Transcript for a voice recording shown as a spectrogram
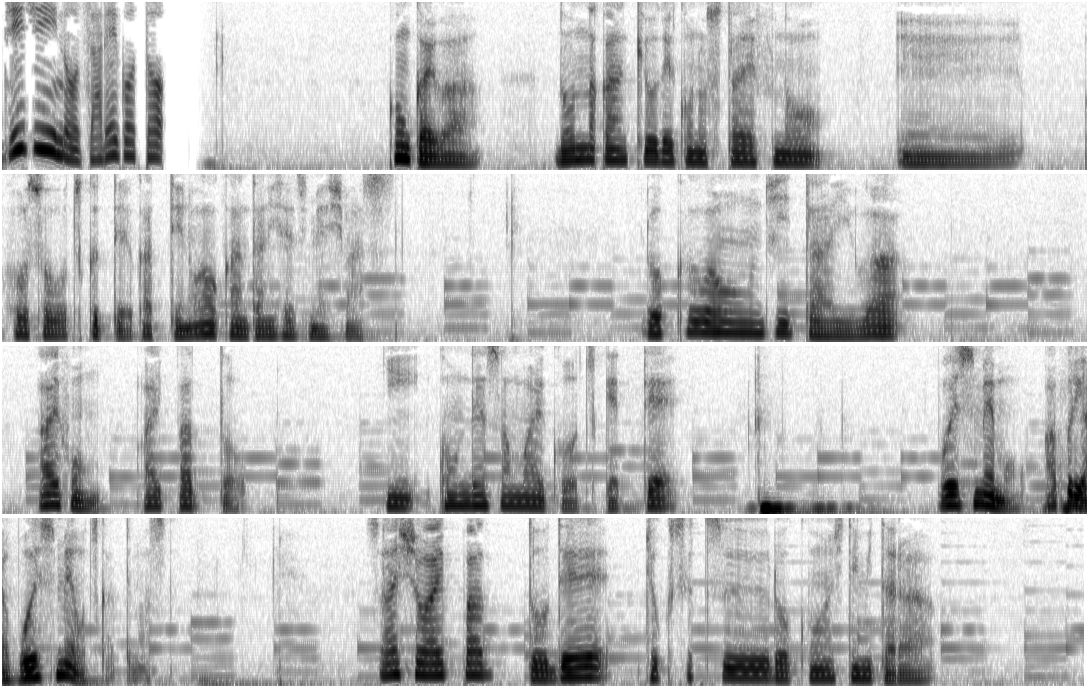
ジジイのざれ言。今回はどんな環境でこのスタイフの、えー放送を作っているかっていうのを簡単に説明します録音自体は iPhone、iPad にコンデンサーマイクをつけてボイスメモアプリはボイスメモを使ってます最初 iPad で直接録音してみたら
